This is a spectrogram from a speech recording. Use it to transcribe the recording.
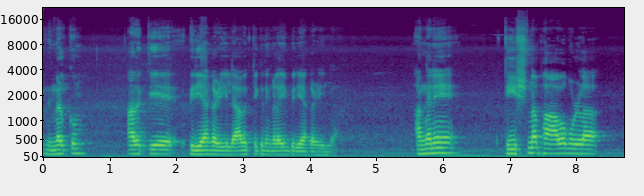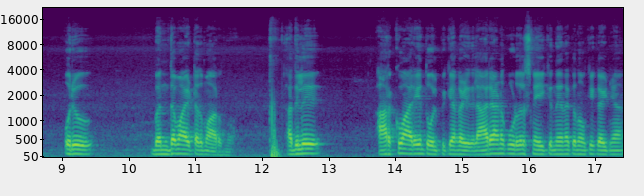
നിങ്ങൾക്കും ആ വ്യക്തിയെ പിരിയാൻ കഴിയില്ല ആ വ്യക്തിക്ക് നിങ്ങളെയും പിരിയാൻ കഴിയില്ല. അങ്ങനെ തീഷ്ണഭാവമുള്ള ഒരു ബന്ധമായിട്ടത് മാറുന്നു. അതിൽ ആർക്കും ആരെയും തോൽപ്പിക്കാൻ കഴിയുന്നില്ല. ആരാണ് കൂടുതൽ സ്നേഹിക്കുന്നതെന്നൊക്കെ നോക്കിക്കഴിഞ്ഞാൽ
